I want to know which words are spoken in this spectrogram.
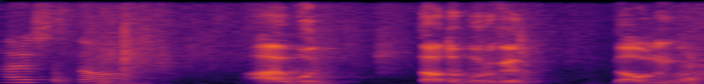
하랬어. 아, 뭐 나도 모르게 나오는 걸. 어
